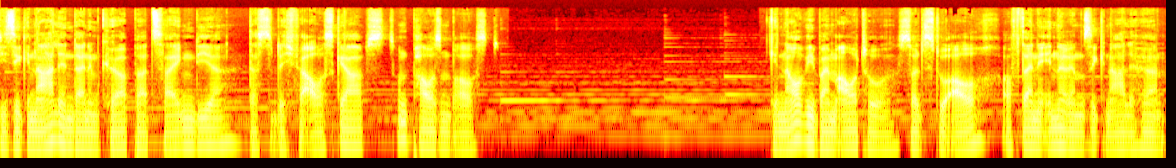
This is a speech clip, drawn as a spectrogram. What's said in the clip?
Die Signale in deinem Körper zeigen dir, dass du dich verausgabst und Pausen brauchst. Genau wie beim Auto solltest du auch auf deine inneren Signale hören.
